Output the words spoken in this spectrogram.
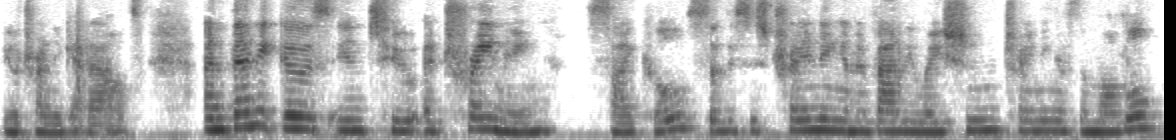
you're trying to get out, and then it goes into a training cycle. So this is training and evaluation, training of the model,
